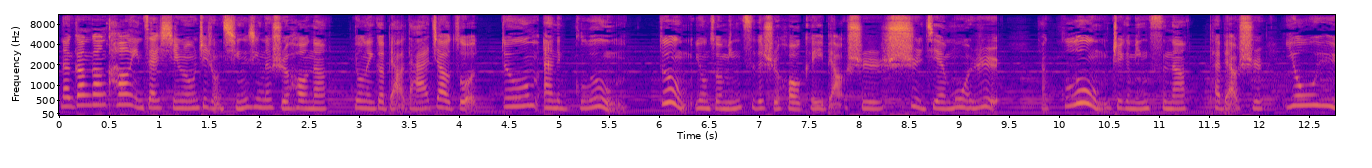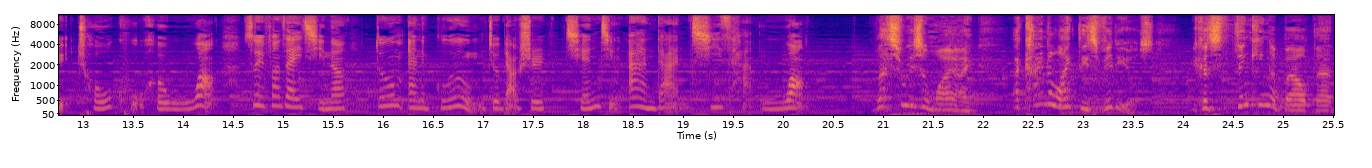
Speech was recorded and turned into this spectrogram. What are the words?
那刚刚 Colin 在形容这种情形的时候呢，用了一个表达叫做 doom and gloom。doom 用作名词的时候，可以表示世界末日。那 gloom 这个名词呢，它表示忧郁、愁苦和无望，所以放在一起呢，doom and gloom 就表示前景暗淡、凄惨无望。That's the reason why I I kind of like these videos because thinking about that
